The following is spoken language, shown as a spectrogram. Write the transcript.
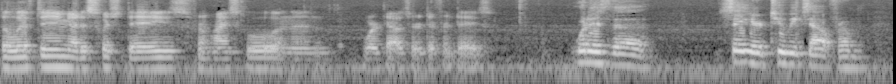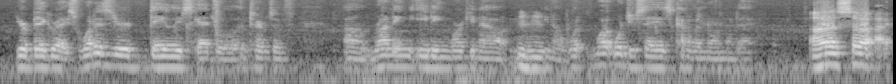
the lifting. I just switched days from high school, and then workouts are different days. What is the? Say you're two weeks out from your big race. What is your daily schedule in terms of um, running, eating, working out? Mhm. You know, what what would you say is kind of a normal day? Uh, so I,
